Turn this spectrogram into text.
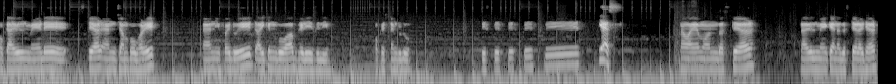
Okay i will made a stair and jump over it. And if i do it i can go up very easily. Okay it's time to do. This this this this this. Yes! Now i am on the stair. I will make another stair right here.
